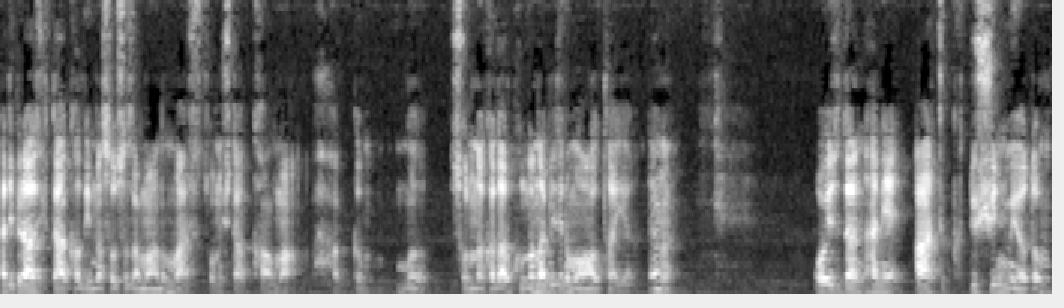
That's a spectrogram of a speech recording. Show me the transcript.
Hadi birazcık daha kalayım. Nasıl olsa zamanım var. Sonuçta kalma hakkımı sonuna kadar kullanabilirim o 6 ayı. Değil mi? O yüzden hani artık düşünmüyordum.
